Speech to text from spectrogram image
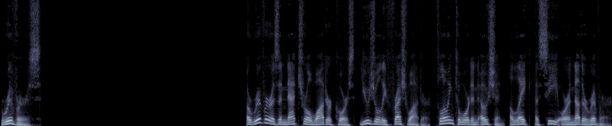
Rivers A river is a natural watercourse, usually freshwater, flowing toward an ocean, a lake, a sea or another river.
